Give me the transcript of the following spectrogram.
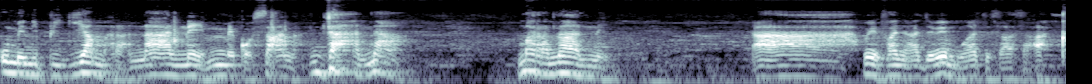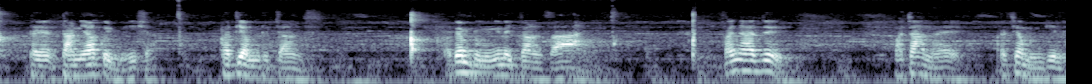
umenipigia mara nane, mmekosana jana mara nane. Ah, we fanya aje? We muache sasa. Ah, tani yako imeisha. Patia mtu chance, patia mtu mwingine chance. Ah, fanya aje? Wachana eh, achia mwingine,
